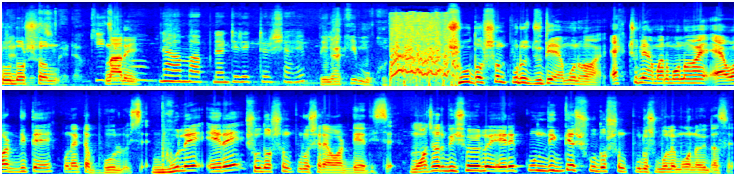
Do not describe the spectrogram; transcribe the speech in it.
সুদর্শন নারী। নাম আপনার ডিরেক্টর সাহেব? পিনাকি মুখোপাধ্যায়। সুদর্শন পুরুষ যদি এমন হয় অ্যাকচুয়ালি আমার মনে হয় অ্যাওয়ার্ড দিতে কোন একটা ভুল হয়েছে ভুলে এরে সুদর্শন পুরুষের অ্যাওয়ার্ড দিয়ে দিছে। মজার বিষয় হলো এরে কোন দিক দিয়ে সুদর্শন পুরুষ বলে মনে হইতাছে?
